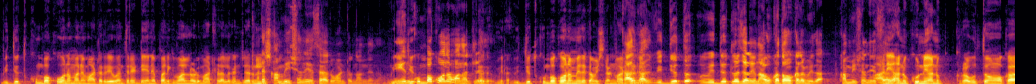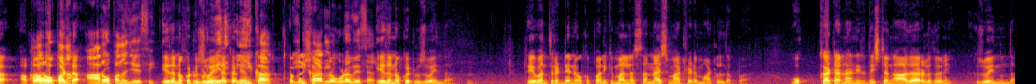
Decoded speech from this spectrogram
విద్యుత్ కుంభకోణం అనే మాట రేవంత్ రెడ్డి అనే పనికిమాలినోడు మాట్లాడాలి కానీ జర్నలిస్ట్ కమిషన్ వేశారు అంటున్నాను నేను. నేను కుంభకోణం అనట్లేదు. విద్యుత్ కుంభకోణం మీద కమిషన్ అని కాదు విద్యుత్ విద్యుత్లో జరిగిన అవకతవకల మీద కమిషన్ అని అనుకుని అను ప్రభుత్వం ఒక అపోహపడ్డ ఆరోపణ చేసి. ఏదైనా ఒకటి రుజువు అయిందా ఈ? కార్ ఈ కార్లో కూడా వేశారు. ఏదన్నా ఒకటి రుజువైందా? రేవంత్ రెడ్డి అనే ఒక పనికిమాలిన సన్నాసి మాట్లాడే మాటలు తప్ప ఒక్కటన్నా నిర్దిష్టంగా ఆధారాలతోని రుజువైంది ఉందా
